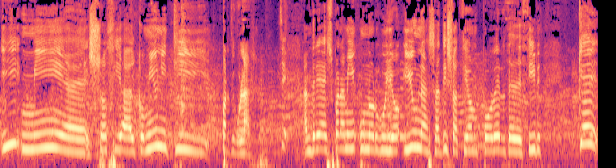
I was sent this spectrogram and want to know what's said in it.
y mi eh, social community particular. Sí. Andrea, es para mí un orgullo y una satisfacción poderte decir que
